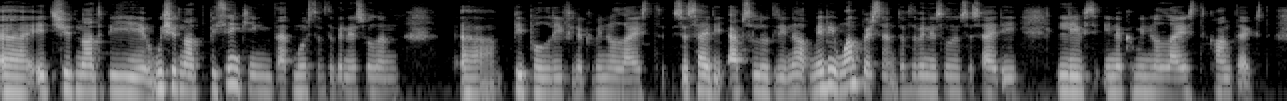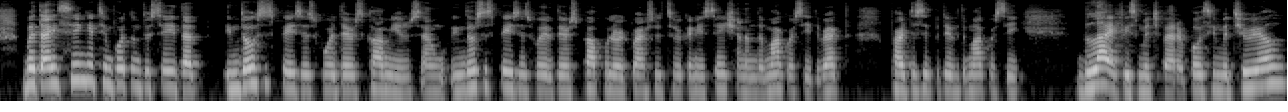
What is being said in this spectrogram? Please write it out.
Uh, it should not be. We should not be thinking that most of the Venezuelan uh, people live in a communalized society. Absolutely not. Maybe 1% of the Venezuelan society lives in a communalized context. But I think it's important to say that in those spaces where there's communes and in those spaces where there's popular grassroots organization and democracy, direct participative democracy, life is much better, both in material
